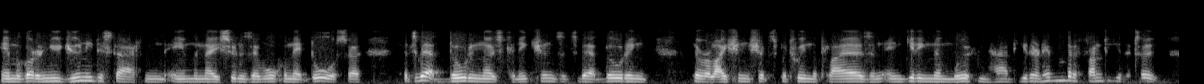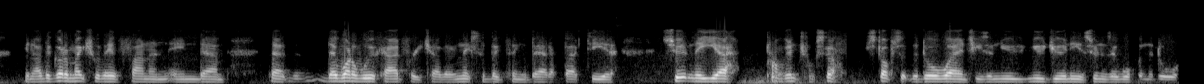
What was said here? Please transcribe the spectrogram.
and we've got a new journey to start. And, and when they, as soon as they walk in that door, so it's about building those connections. It's about building the relationships between the players and, and getting them working hard together and having a bit of fun together too. you know they've got to make sure they have fun and and um, they they want to work hard for each other, and that's the big thing about it. But yeah, certainly uh, provincial stuff stops at the doorway, and she's a new new journey as soon as they walk in the door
